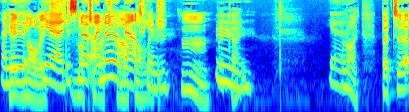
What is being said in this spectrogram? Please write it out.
I know that yeah, just know so I know about knowledge. him. Hmm. Okay. Mm. Yeah. Right, but uh,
